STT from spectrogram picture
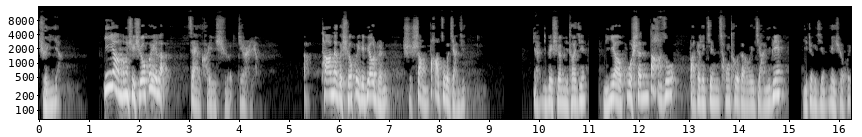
学一样，一样东西学会了，再可以学第二样，啊，他那个学会的标准是上大座讲经，啊，你别学《弥陀经》。你要不生大作，把这个经从头到尾讲一遍，你这个经没学会，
